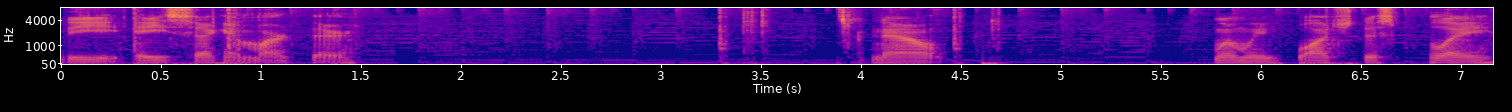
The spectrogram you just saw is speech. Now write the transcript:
the 8 second mark there. Now, when we watch this play,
